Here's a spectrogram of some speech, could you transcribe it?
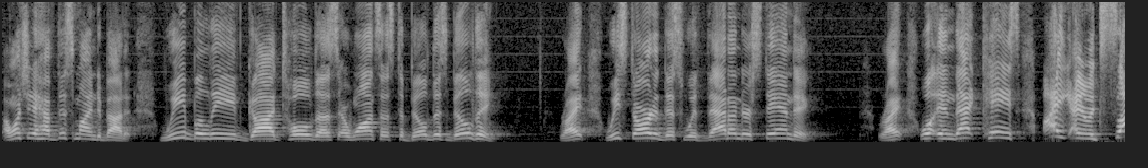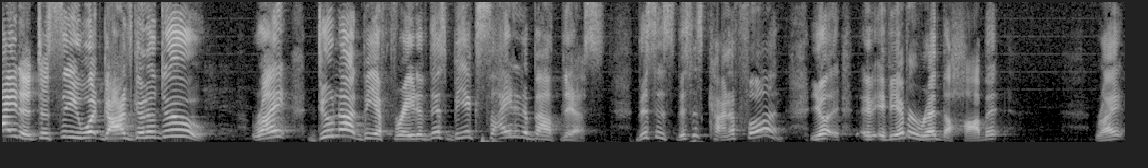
I want you to have this mind about it. We believe God told us or wants us to build this building, right? We started this with that understanding right? Well, in that case, I am excited to see what God's going to do, right? Do not be afraid of this. Be excited about this. This is, this is kind of fun. You know, if you ever read The Hobbit, right?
